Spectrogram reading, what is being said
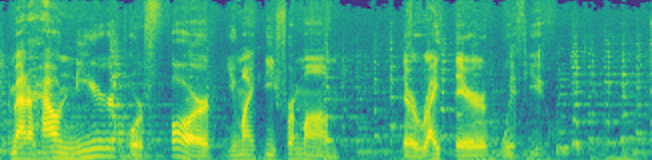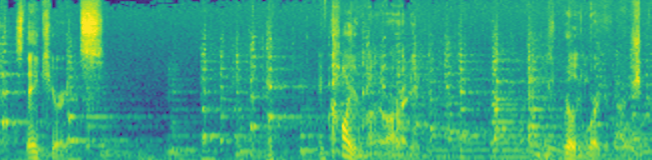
no matter how near or far you might be from mom, they're right there with you. Stay curious. And call your mother already. He's really worried about you.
